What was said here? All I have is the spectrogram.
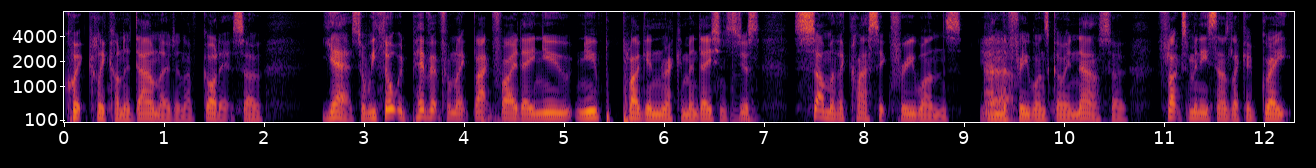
quick click on a download, and I've got it. So. Yeah, so we thought we'd pivot from like Black Friday new new plugin recommendations to just some of the classic free ones and Mm. The free ones going now. So Flux Mini sounds like a great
